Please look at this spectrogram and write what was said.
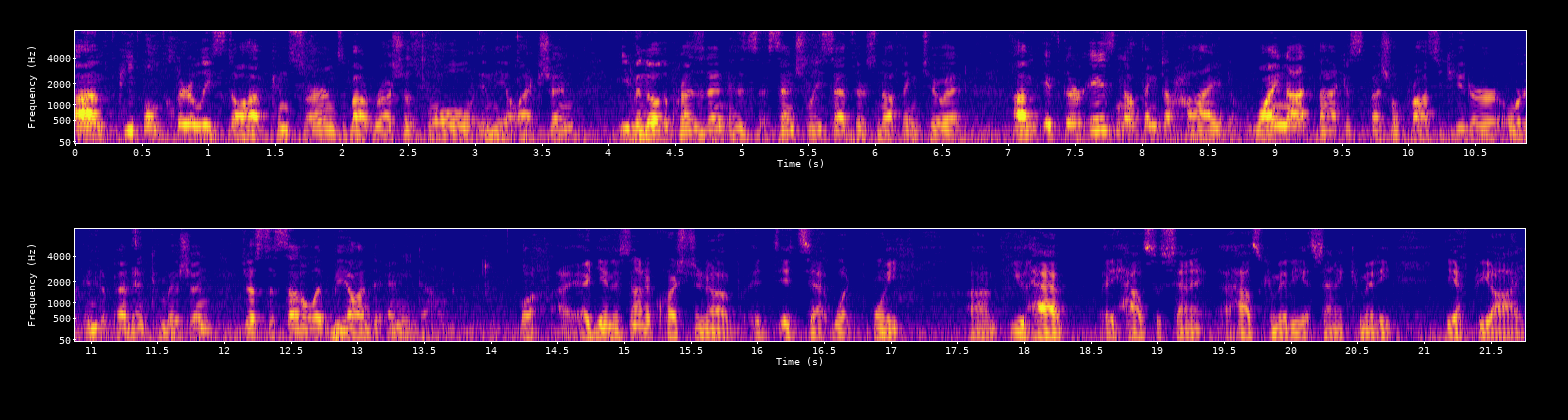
Um, people clearly still have concerns about Russia's role in the election, even though the president has essentially said there's nothing to it. Um, if there is nothing to hide, why not back a special prosecutor or independent commission just to settle it beyond any doubt? Well, I, again, it's not a question of it, it's at what point um, you have a House of Senate, a House committee, a Senate committee, the FBI.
